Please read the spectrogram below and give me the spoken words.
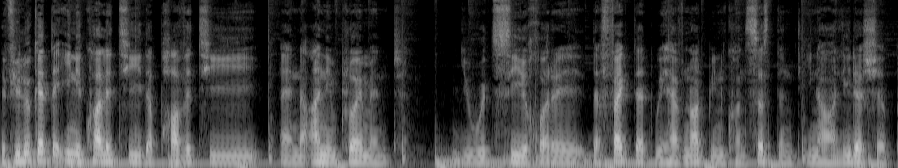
if you look at the inequality, the poverty, and the unemployment, you would see the fact that we have not been consistent in our leadership,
